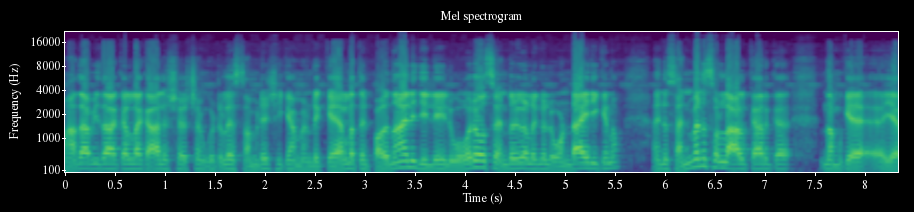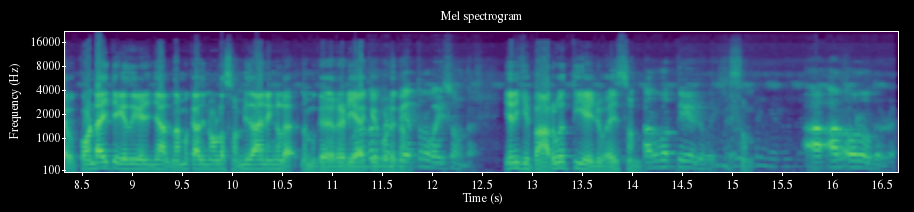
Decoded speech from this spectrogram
മാതാപിതാക്കളുടെ കാലശേഷം കുട്ടികളെ സംരക്ഷിക്കാൻ വേണ്ടി കേരളത്തിൽ പതിനാല് ജില്ലയിൽ ഓരോ സെന്ററുകളെങ്കിലും ഉണ്ടായിരിക്കണം. അതിന് സന്മനസ്സുള്ള ആൾക്കാർക്ക് നമുക്ക് കോണ്ടാക്ട് ചെയ്ത് കഴിഞ്ഞാൽ നമുക്ക് അതിനുള്ള സംവിധാനങ്ങൾ നമുക്ക് റെഡിയാക്കി കൊടുക്കാം. എത്ര വയസ്സുണ്ട്? എനിക്കിപ്പോൾ അറുപത്തിയേഴ് വയസ്സുണ്ട്. അറുപത്തിയേഴ് വയസ്സ്. ആ, അറു- അറുപത്തേഴ്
